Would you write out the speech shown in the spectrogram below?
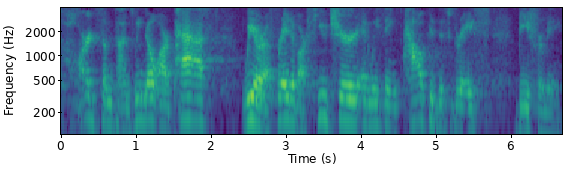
hard sometimes. We know our past we are afraid of our future and we think, how could this grace be for me?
